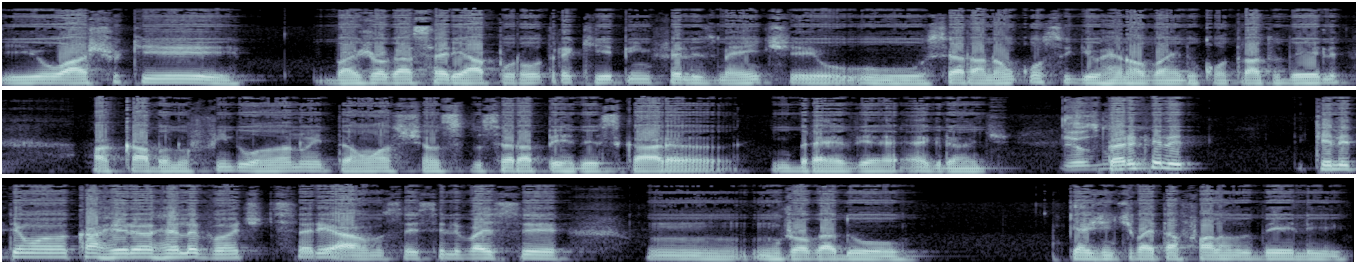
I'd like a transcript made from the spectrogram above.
E eu acho que vai jogar a Série A por outra equipe, infelizmente o, o Ceará não conseguiu renovar ainda o contrato dele, acaba no fim do ano, então as chances do Ceará perder esse cara em breve é, é grande. Eu Espero não... que ele que ele tenha uma carreira relevante de Série A. não sei se ele vai ser um, um jogador que a gente vai estar tá falando dele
